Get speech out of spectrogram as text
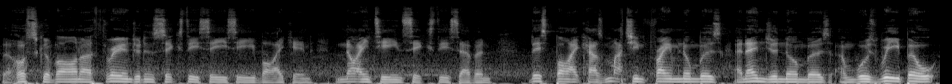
The Husqvarna 360cc Viking 1967. This bike has matching frame numbers and engine numbers and was rebuilt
